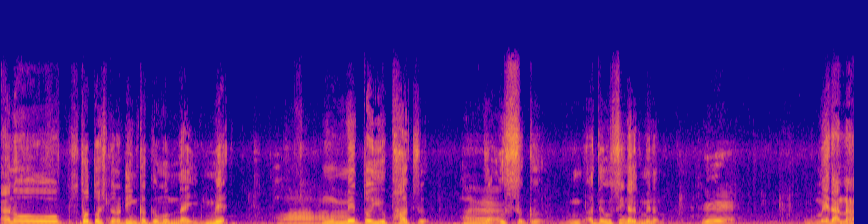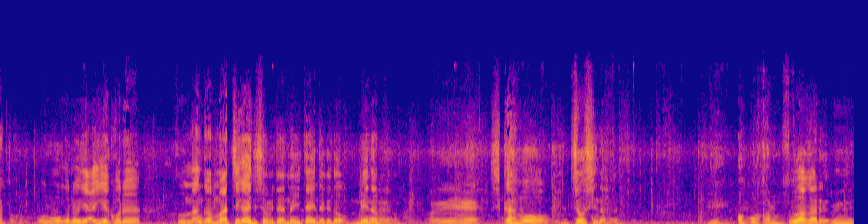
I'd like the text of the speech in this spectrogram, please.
あのー人としての輪郭もない目。はもう目というパーツが薄くあで薄いんだけど目なの。いえ。目だなと。俺もこれいやいやこれなんか間違いでしょみたいなの言いたいんだけど目なのよ。ええ。しかも女子なのよ。あわかるんですかわかる。ええ。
